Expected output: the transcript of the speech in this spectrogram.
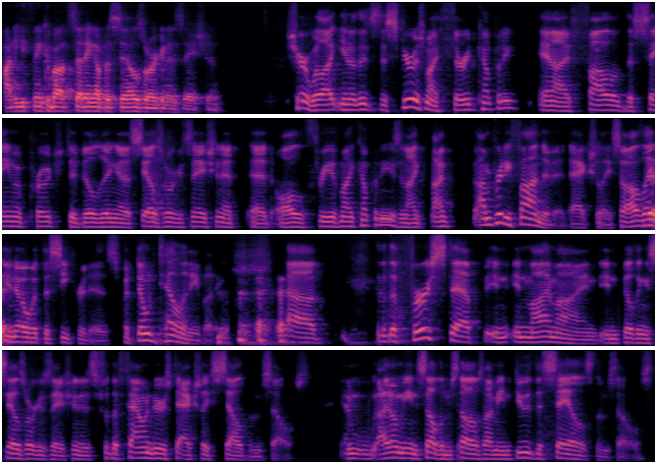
How do you think about setting up a sales organization? Sure. Well, I, you know, this, the Spiro is my third company, and I followed the same approach to building a sales organization at, at all three of my companies, and I, I I'm pretty fond of it actually. So I'll let you know what the secret is, but don't tell anybody. uh, the, the first step in in my mind in building a sales organization is for the founders to actually sell themselves and I don't mean sell themselves, I mean do the sales themselves.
